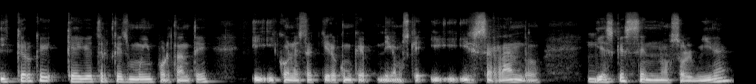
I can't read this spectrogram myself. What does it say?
y, creo que, que, hay otra que es muy importante y, y con esta quiero como que, digamos que ir cerrando, y es que se nos olvida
